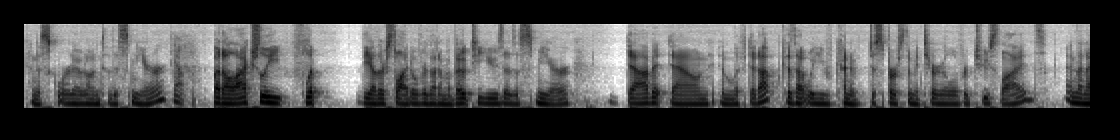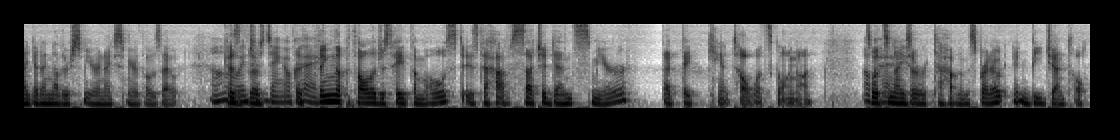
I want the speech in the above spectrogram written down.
kind of squirt out onto the smear, Yep. but I'll actually flip the other slide over that I'm about to use as a smear, dab it down and lift it up because that way you've kind of dispersed the material over two slides, and then I get another smear and I smear those out. Oh, interesting. The Okay. The thing the pathologists hate the most is to have such a dense smear that they can't tell what's going on. So it's nicer to have them spread out and be gentle.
